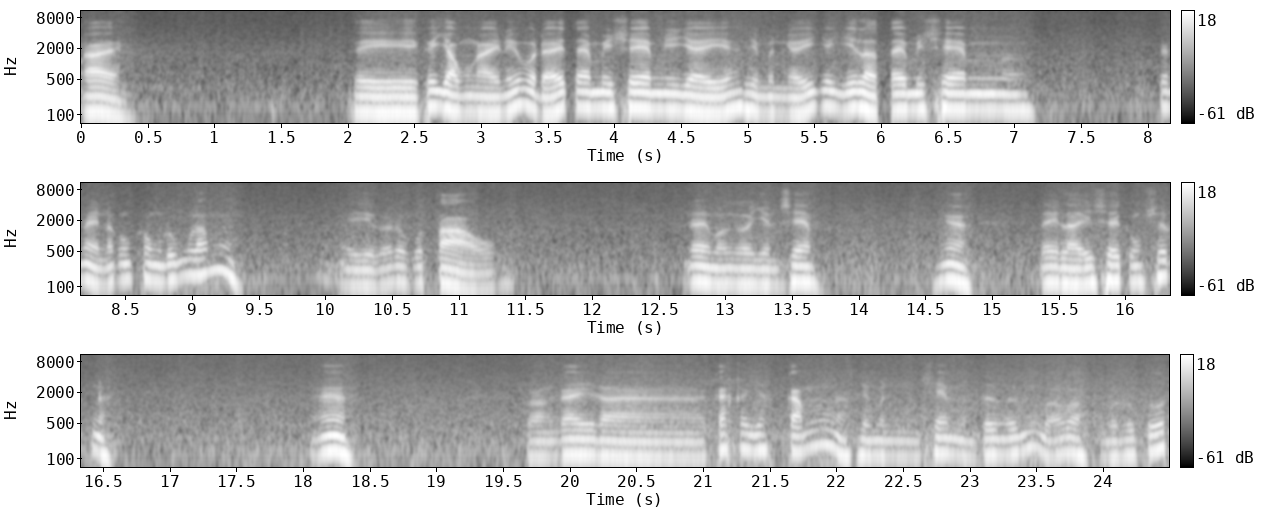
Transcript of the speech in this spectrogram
Đây thì cái dòng này nếu mà để temisem xem như vậy thì mình nghĩ chứ chỉ là temisem xem cái này nó cũng không đúng lắm thì có đâu có tàu. Đây mọi người nhìn xem. Nha, đây là IC công suất nè. À. còn đây là các cái giác cấm nè, thì mình xem mình tương ứng bỏ vào bluetooth.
